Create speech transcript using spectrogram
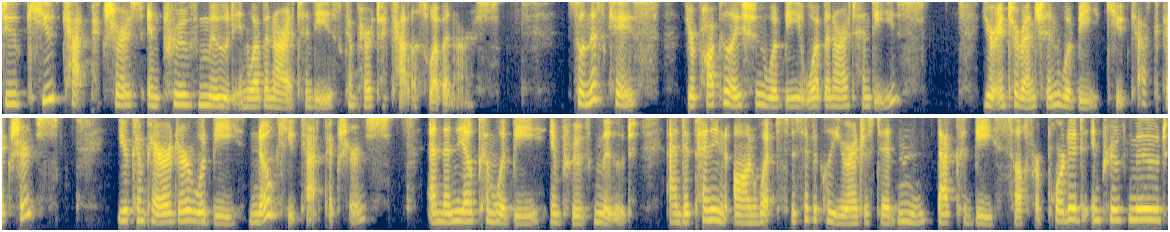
do cute cat pictures improve mood in webinar attendees compared to catless webinars? So in this case, your population would be webinar attendees. Your intervention would be cute cat pictures. Your comparator would be no cute cat pictures, and then the outcome would be improved mood. And depending on what specifically you're interested in, that could be self-reported improved mood,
